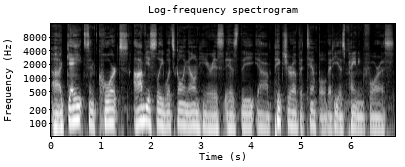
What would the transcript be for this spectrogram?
Uh, gates and courts. Obviously, what's going on here is is the uh, picture of the temple that he is painting for us.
